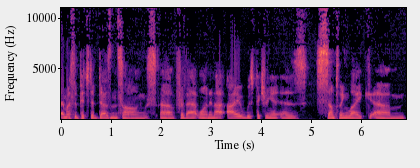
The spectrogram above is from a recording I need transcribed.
I must- have pitched a dozen songs uh, for that one, and I, I was picturing it as something like um,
